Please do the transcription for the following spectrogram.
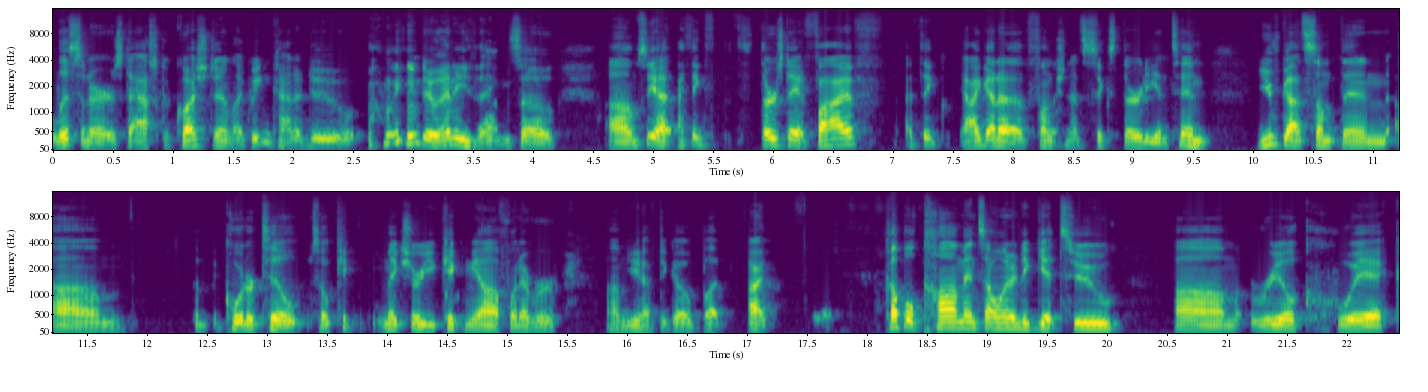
listeners to ask a question. Like we can kind of do, we can do anything. So, um, so yeah, I think Thursday at five. I think I got a function at six thirty, and Tim, you've got something um, quarter till. So kick, make sure you kick me off whenever um, you have to go. But all right, couple comments I wanted to get to um, real quick.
